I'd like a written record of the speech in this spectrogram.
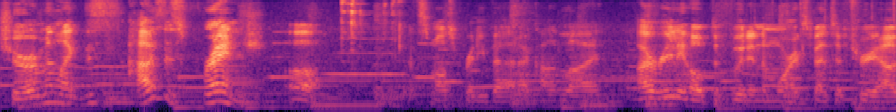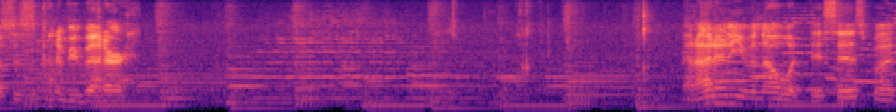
German. Like this is, how is this French? Oh, that smells pretty bad, I can't lie. I really hope the food in the more expensive treehouse is gonna be better. And I didn't even know what this is, but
